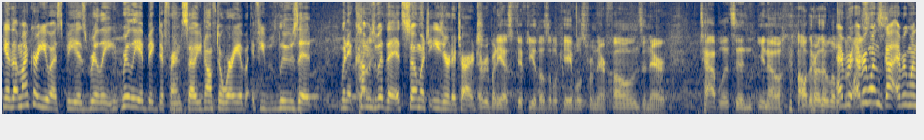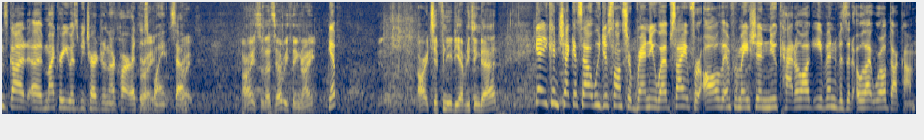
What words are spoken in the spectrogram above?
Yeah, that micro USB is really, really a big difference. So you don't have to worry about if you lose it when it comes Right. with it. It's so much easier to charge. Everybody has 50 of those little cables from their phones and their tablets and you know all their other little Every, devices. everyone's got everyone's got a micro USB charger in their car at this right, point. So, right. All right, so that's everything, right? yep. All right, Tiffany, do you have anything to add? Yeah, you can check us out. We just launched a brand new website for all the information, new catalog even. Visit olightworld.com.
